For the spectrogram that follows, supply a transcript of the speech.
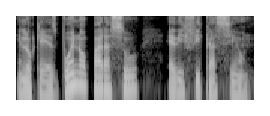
en lo que es bueno para su edificación.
